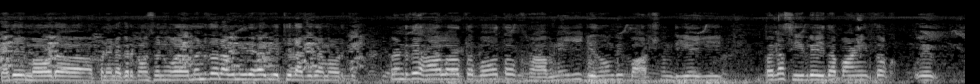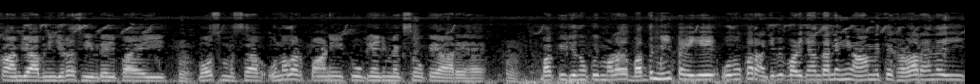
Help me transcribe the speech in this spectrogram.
ਕਹਿੰਦੇ ਮੌੜ ਆਪਣੇ ਨਗਰ ਕੌਂਸਲ ਨੂੰ ਆਇਆ। ਮੈਨੂੰ ਤਾਂ ਲੱਗ ਨਹੀਂ ਰਿਹਾ ਵੀ ਇੱਥੇ ਲੱਗ ਗਿਆ ਮੌੜ 'ਚ ਪਿੰਡ ਦੇ ਹਾਲਾਤ ਬਹੁਤ ਖਰਾਬ ਨੇ ਜੀ। ਜਦੋਂ ਵੀ ਬਾਰਿਸ਼ ਹੁੰਦੀ ਹੈ ਜੀ ਪਹਿਲਾਂ ਸੀਵਰੇਜ ਦਾ ਪਾਣੀ ਤਾਂ ਕਾਮਯਾਬ ਨਹੀਂ ਜਿਹੜਾ ਸੀਵਰੇਜ ਪਾਇਆ ਜੀ। ਬਹੁਤ ਸਮੱਸਿਆ ਉਹਨਾਂ ਦਾ ਪਾਣੀ ਟੂਟੀਆਂ 'ਚ ਮਿਕਸ ਹੋ ਕੇ ਆ ਰਿਹਾ ਹੈ। ਬਾਕੀ ਜਦੋਂ ਕੋਈ ਮਾੜਾ ਵੱਧ ਮੀਂਹ ਪੈ ਜੇ ਉਦੋਂ ਘਰਾਂ 'ਚ ਵੀ ਵੜ ਜਾਂਦਾ। ਨਹੀਂ ਆਮ ਇੱਥੇ ਖੜਾ ਰਹਿੰਦਾ ਜੀ।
